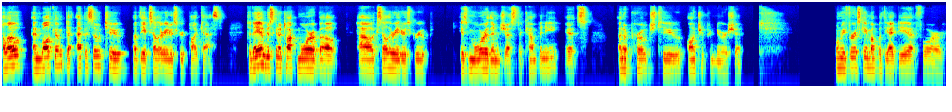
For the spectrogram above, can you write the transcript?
Hello, and welcome to episode two of the Accelerators Group podcast. Today, I'm just going to talk more about how Accelerators Group is more than just a company, it's an approach to entrepreneurship. When we first came up with the idea for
